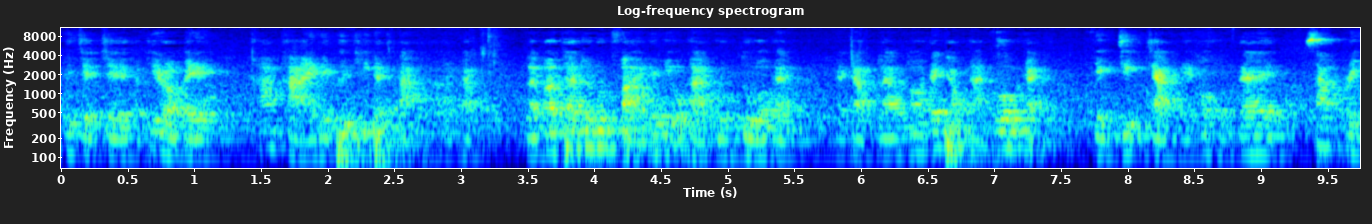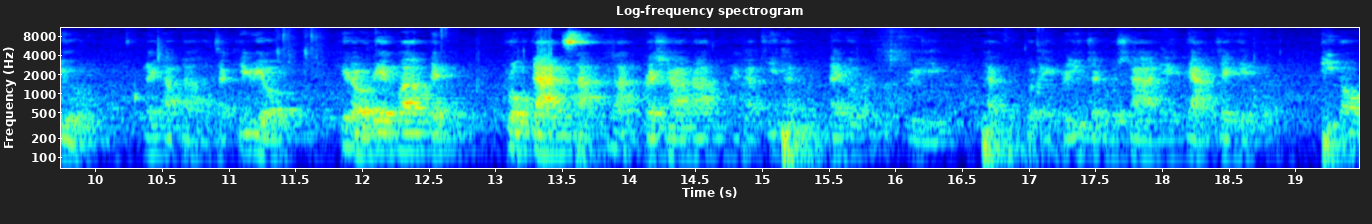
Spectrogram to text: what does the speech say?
ไปเจอเจอกับที่เราไปค้าขายในพื้นที่ต่างๆนะครับ แล้วก็ถ้าทุกๆฝ่ายได้มีโอกาสรวมตัวกันนะครับ แล้วก็ได้ทำงานร่วมกันอย่างจริงจังเนี่ยก็คงได้สร้างประโยชน์นะครับจากที่เราที่เราเรียกว่าเป็นโครงการสามพลังประชารัฐนะครับที่ท่าน น้อง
